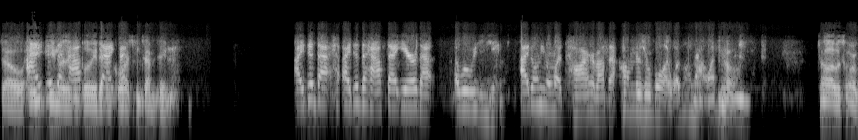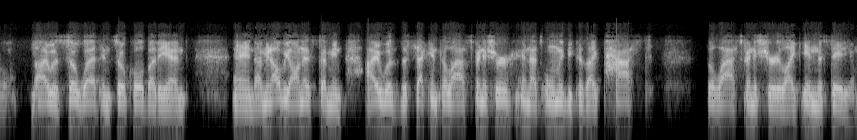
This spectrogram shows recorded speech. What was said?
So 18 the was a completely different course than 17. I did that. I did the half that year. That I don't even want to talk about that. How miserable I was on that one. No. Oh, it was horrible. I was so wet and so cold by the end. And I mean, I'll be honest. I mean, I was the second to last finisher, and that's only because I passed the last finisher like in the stadium.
